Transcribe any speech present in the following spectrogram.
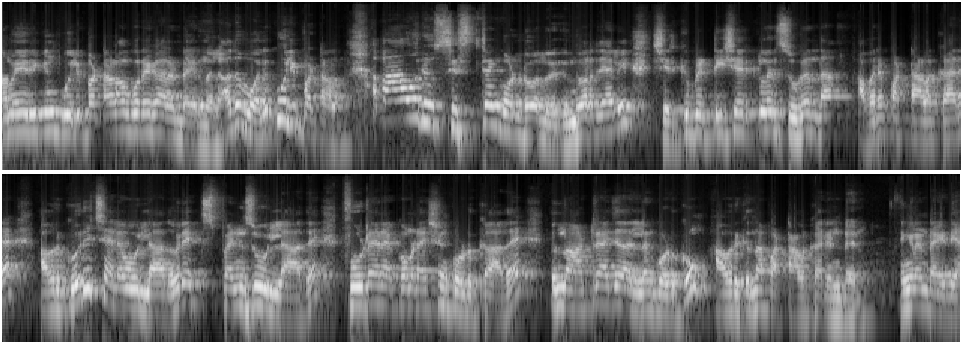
അമേരിക്കൻ കൂലിപ്പട്ടാളം കുറെ കാലം ഉണ്ടായിരുന്നല്ലോ. അതുപോലെ കൂലിപ്പട്ടാളം. അപ്പൊ ആ ഒരു സിസ്റ്റം കൊണ്ടുവന്നത് എന്ന് പറഞ്ഞാൽ ശരിക്കും ബ്രിട്ടീഷുകാർക്കുള്ള ഒരു സുഖം എന്താ? അവരെ പട്ടാളക്കാരെ അവർക്ക് ഒരു ചെലവും ഇല്ലാതെ ഒരു എക്സ്പെൻസും ഇല്ലാതെ ഫുഡ് ആൻഡ് അക്കോമഡേഷൻ കൊടുക്കാതെ നാട്ടുരാജ്യം അതെല്ലാം കൊടുക്കും. അവർക്ക് എന്നാ പട്ടാളക്കാരുണ്ടായിരുന്നു. എങ്ങനെയുണ്ട് ഐഡിയ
